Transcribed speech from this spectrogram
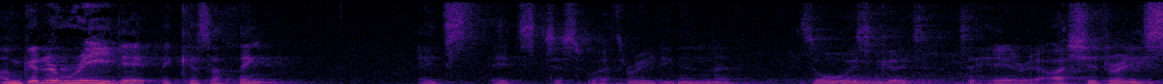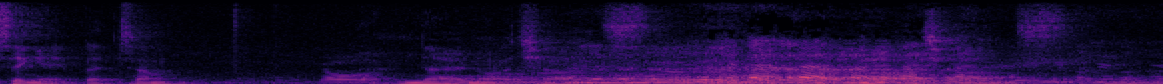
I'm going to read it because I think it's, it's just worth reading, isn't it? It's always good to hear it. I should really sing it, but um, no, not a chance. not a chance.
